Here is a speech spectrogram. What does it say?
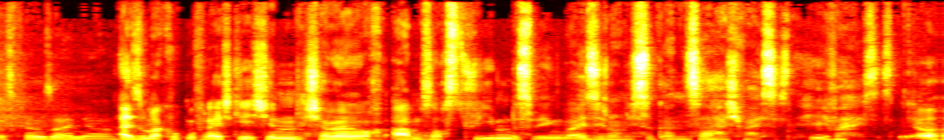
Das kann sein, ja. Also mal gucken, vielleicht gehe ich hin. Ich habe ja noch abends noch streamen, deswegen weiß ich noch nicht so ganz. Ah, ich weiß es nicht, ich weiß es nicht. Ja.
